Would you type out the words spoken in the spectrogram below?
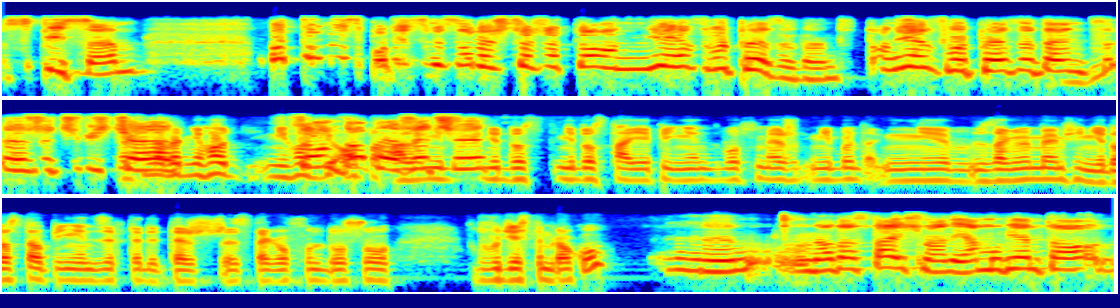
z PiSem. Natomiast powiedzmy sobie szczerze, to nie jest zły prezydent. To nie jest zły prezydent, e, rzeczywiście. Znaczy, nawet nie chodzi, nie są chodzi o to, dobre ale nie, rzeczy. nie, nie dostaje pieniędzy, bo w sumie nie, nie zagłębiałem się, nie dostał pieniędzy wtedy też z tego funduszu w 2020 roku? No dostaliśmy, ale ja mówiłem to,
